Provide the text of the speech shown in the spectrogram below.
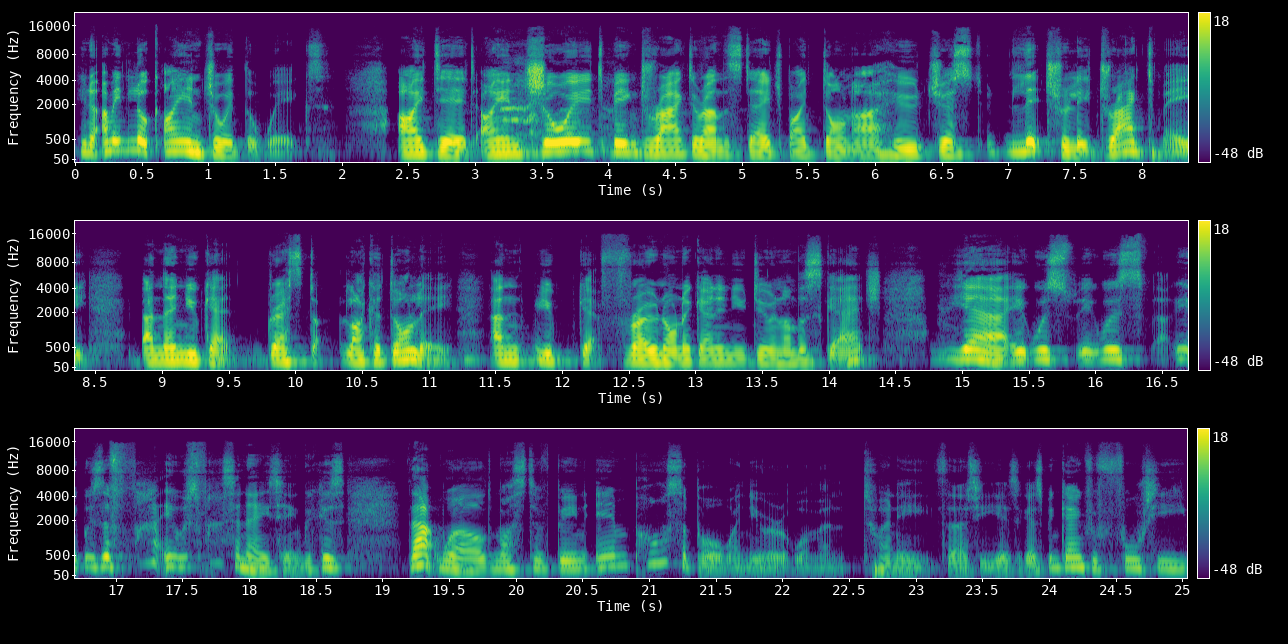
you know, I mean, look, I enjoyed the wigs. I did. I enjoyed being dragged around the stage by Donna, who just literally dragged me. And then you get dressed like a dolly and you get thrown on again and you do another sketch. Yeah, it was it was it was a fa- it was fascinating because that world must have been impossible when you were a woman 20 30 years ago. It's been going for 40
